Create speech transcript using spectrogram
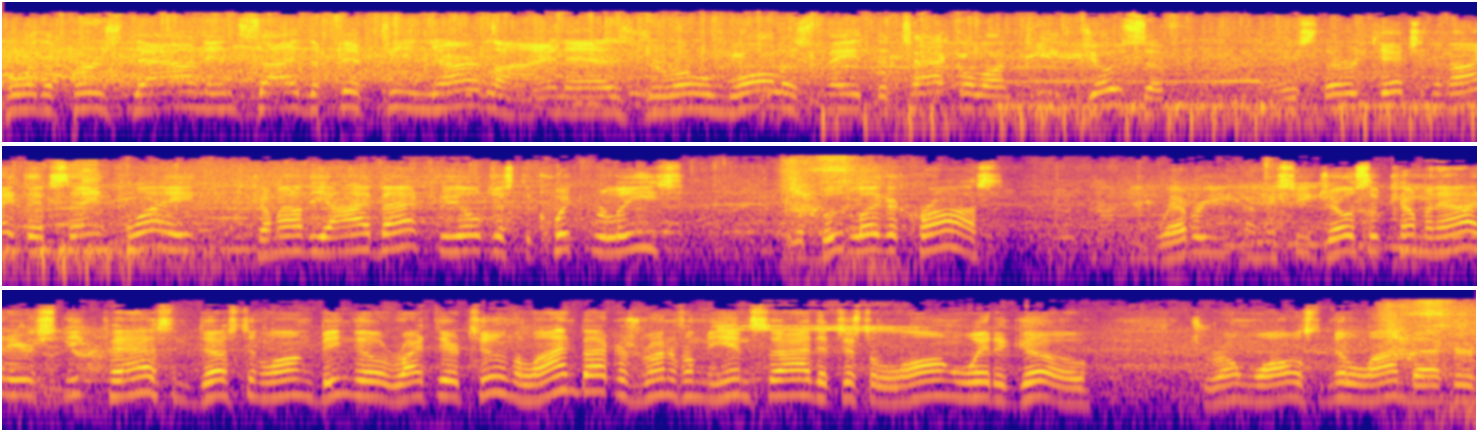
for the first down inside the 15-yard line as Jerome Wallace made the tackle on Keith Joseph. His third catch of the night, that same play, come out of the I backfield, just a quick release, the bootleg across. Weber, and you see Joseph coming out here, sneak pass, and Dustin Long bingo right there too. And the linebacker's running from the inside. That's just a long way to go. Jerome Wallace, the middle linebacker,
